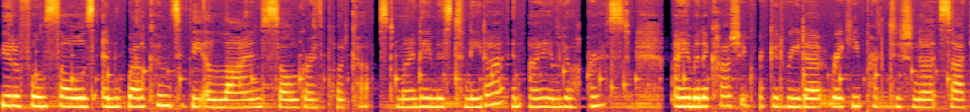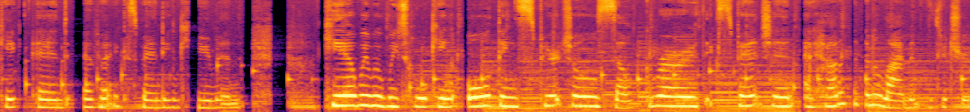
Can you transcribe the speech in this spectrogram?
beautiful souls, and welcome to the Aligned Soul Growth Podcast. My name is Tanita, and I am your host. I am an Akashic record reader, Reiki practitioner, psychic, and ever expanding human. Here we will be talking all things spiritual, self growth, expansion, and how to live in alignment with your true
